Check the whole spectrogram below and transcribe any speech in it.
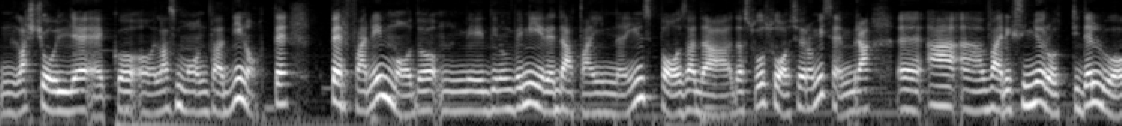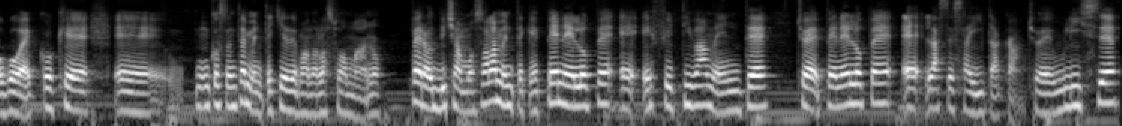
la scioglie, ecco, la smonta di notte per fare in modo mh, mm, di non venire data in, in sposa da, da, suo suocero, mi sembra, eh, a, a, vari signorotti del luogo, ecco, che eh, costantemente chiedevano la sua mano. Però diciamo solamente che Penelope è effettivamente, cioè Penelope è la stessa Itaca, cioè Ulisse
